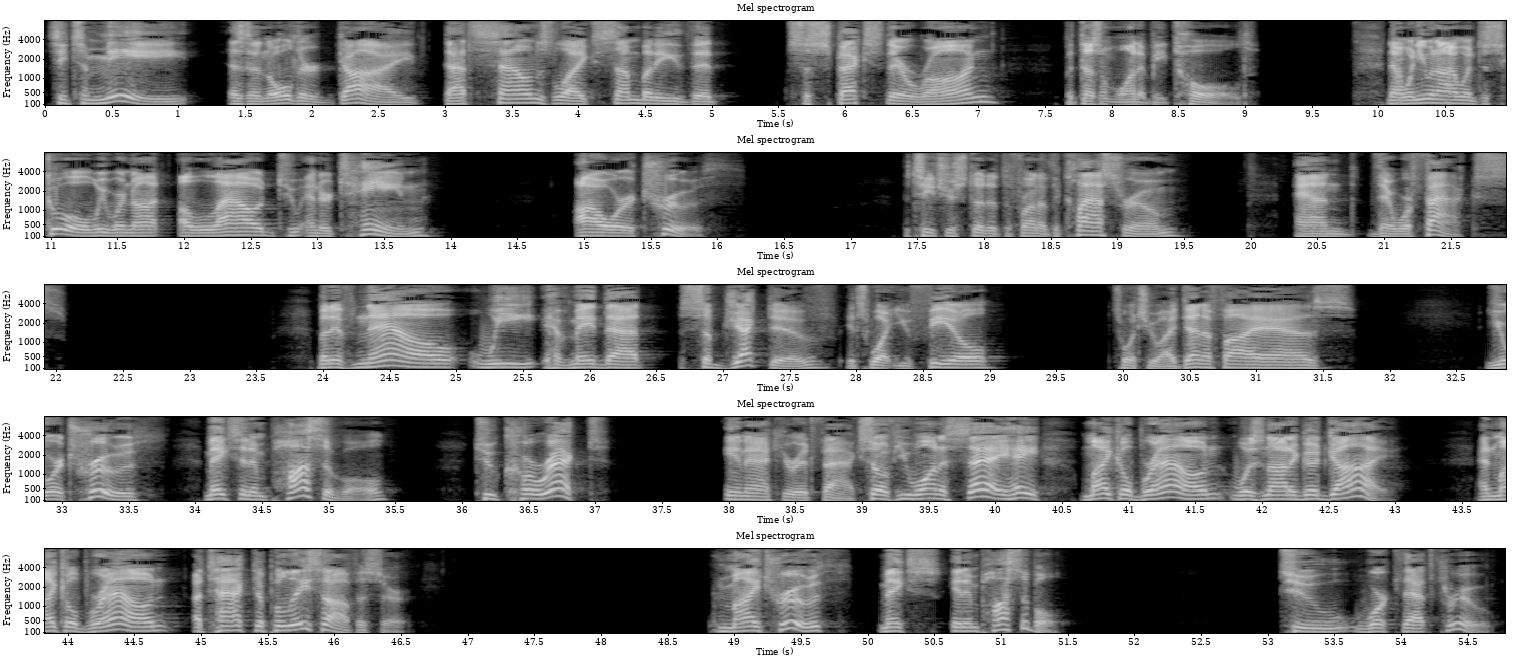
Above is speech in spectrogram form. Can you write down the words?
See, to me, as an older guy, that sounds like somebody that suspects they're wrong, but doesn't want to be told. Now, when you and I went to school, we were not allowed to entertain our truth. The teacher stood at the front of the classroom and there were facts. But if now we have made that subjective, it's what you feel, it's what you identify as, your truth makes it impossible to correct inaccurate facts. So if you want to say, hey, Michael Brown was not a good guy, and Michael Brown attacked a police officer, my truth makes it impossible to work that through.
